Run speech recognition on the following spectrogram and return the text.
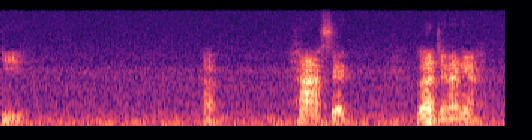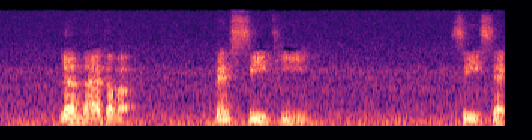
ทีครับห้าเซตหลังจากนั้นเนี่ยเริ่มได้แล้วก็แบบเป็นสี่ทีสี่เซต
